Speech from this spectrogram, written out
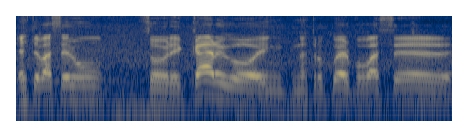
este va a ser un sobrecargo en nuestro cuerpo, va a ser...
